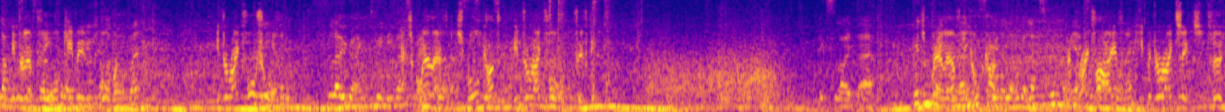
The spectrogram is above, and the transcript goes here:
Lovely into to left four, keep in, can shut up a open. into right 4 short. get them flow going between these And square left, corners. small cut into right 4, 50. Big slide there. Rhythm Square left. Don't cut. a little bit less grip on the And right right 5, corner. keep into right 6, 30.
